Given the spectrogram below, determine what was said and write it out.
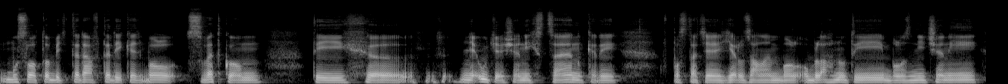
muselo to byť teda vtedy, keď bol svetkom tých e, neutešených scén, kedy v podstate Jeruzalém bol oblahnutý, bol zničený,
